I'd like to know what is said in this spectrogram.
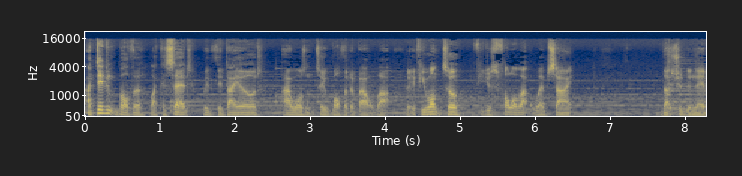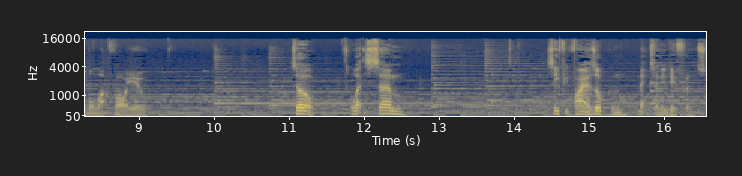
I didn't bother, like I said, with the diode. I wasn't too bothered about that. But if you want to, if you just follow that website, that should enable that for you. So, let's um, see if it fires up and makes any difference.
